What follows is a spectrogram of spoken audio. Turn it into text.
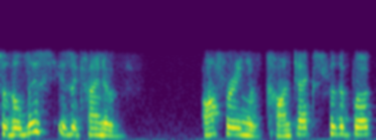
so the list is a kind of offering of context for the book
